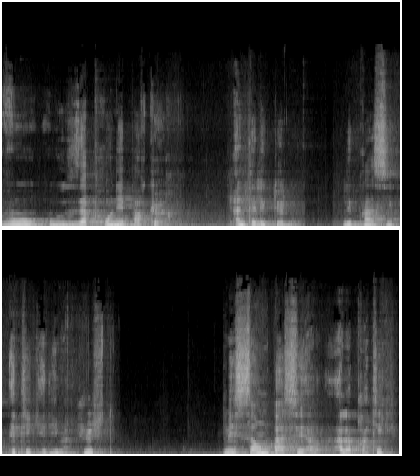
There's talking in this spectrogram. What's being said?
vous, vous apprenez par cœur, intellectuellement, les principes éthiques et divins justes, mais sans passer à, la pratique,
